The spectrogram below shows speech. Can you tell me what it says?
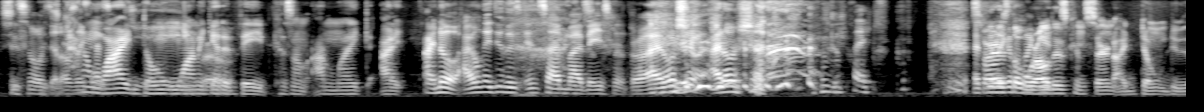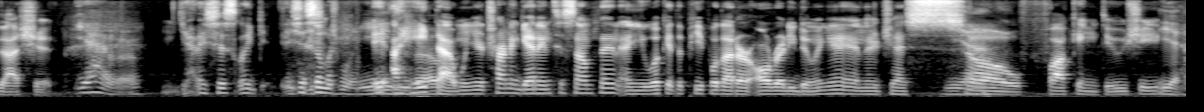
See, it's. I was like, kind of "That's why I don't want to get a vape because I'm, I'm like I I know. I only do this inside my basement, bro. I don't show. I don't show. like, as far like as the world is concerned, I don't do that shit. Yeah, bro. Yeah, it's just like It's just so much more easy. It, I hate bro. that when you're trying to get into something and you look at the people that are already doing it and they're just Yeah. so fucking douchey. Yeah,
